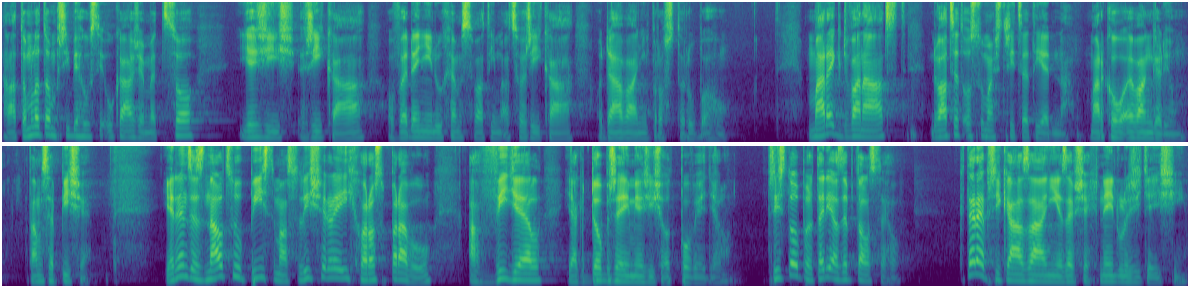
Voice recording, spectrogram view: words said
A na tomhle příběhu si ukážeme, co Ježíš říká o vedení Duchem Svatým a co říká o dávání prostoru Bohu. Marek 12, 28 až 31, Markovo evangelium. Tam se píše, jeden ze znalců písma slyšel jejich rozpravu a viděl, jak dobře jim Ježíš odpověděl. Přistoupil tedy a zeptal se ho, které přikázání je ze všech nejdůležitější?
